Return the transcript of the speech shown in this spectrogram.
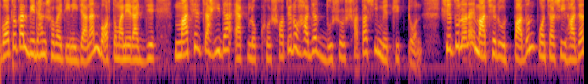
গতকাল বিধানসভায় তিনি জানান, বর্তমানে রাজ্যে মাছের চাহিদা এক লক্ষ সতেরো হাজার দুশো সাতাশি মেট্রিক টন। সে তুলনায় মাছের উৎপাদন পঁচাশি হাজার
